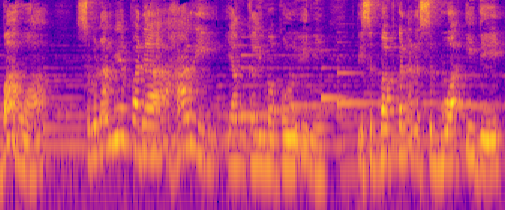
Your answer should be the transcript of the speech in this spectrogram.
Bahwa Sebenarnya pada hari yang ke-50 ini disebabkan ada sebuah ide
